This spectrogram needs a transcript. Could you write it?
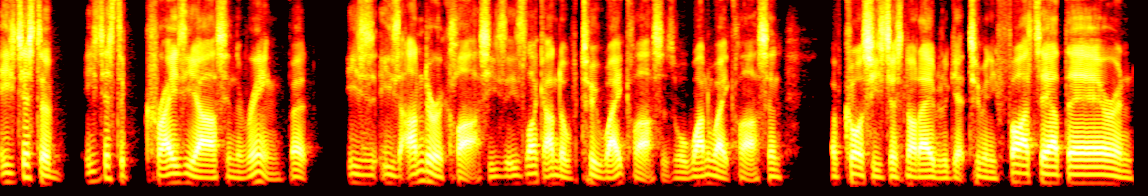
he's just a he's just a crazy ass in the ring. But he's he's under a class. He's he's like under two weight classes or one weight class, and of course he's just not able to get too many fights out there, and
